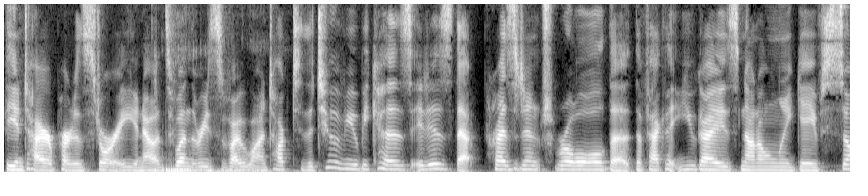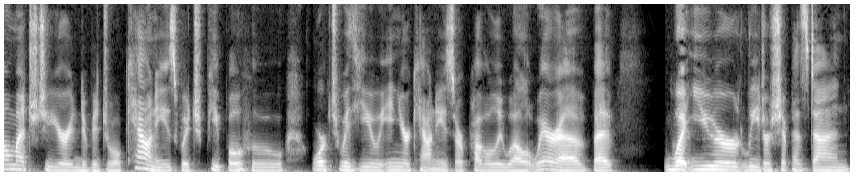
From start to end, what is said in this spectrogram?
the entire part of the story. You know, it's one of the reasons why we want to talk to the two of you because it is that president's role, the the fact that you guys not only gave so much to your individual counties, which people who worked with you in your counties are probably well aware of, but what your leadership has done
